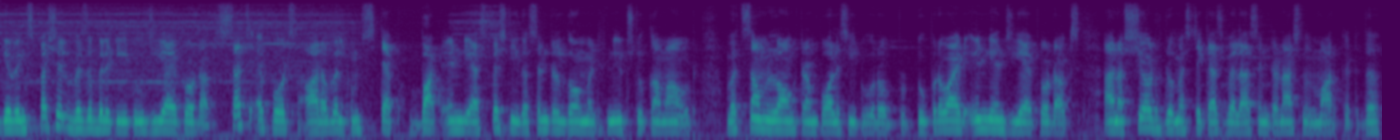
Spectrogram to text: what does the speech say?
giving special visibility to GI products. Such efforts are a welcome step, but India, especially the central government, needs to come out with some long-term policy to, to provide Indian GI products an assured domestic as well as international market. The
